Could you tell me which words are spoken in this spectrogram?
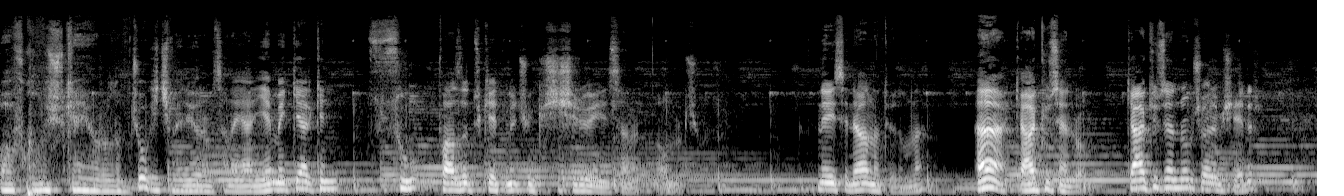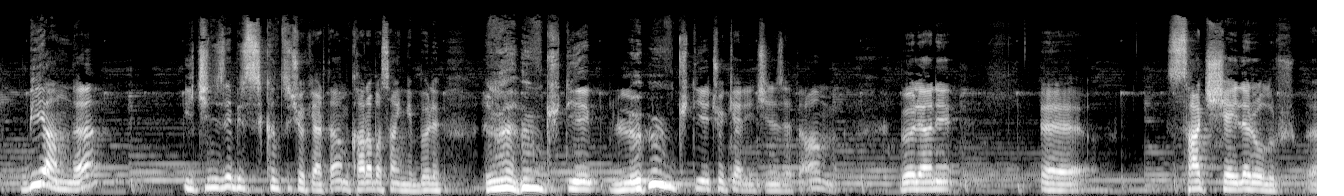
Of konuşurken yoruldum. Çok içme diyorum sana yani. Yemek yerken su fazla tüketme çünkü şişiriyor insanı. Onurcuğum. Neyse ne anlatıyordum lan? Ha kakül sendromu. Kakül sendromu şöyle bir şeydir. Bir anda içinize bir sıkıntı çöker tamam mı? Karabasan gibi böyle löhünk diye löhünk diye çöker içinize tamam mı? Böyle hani e, saç şeyler olur. E,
